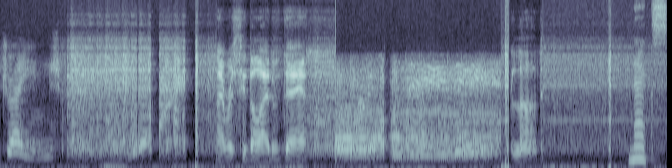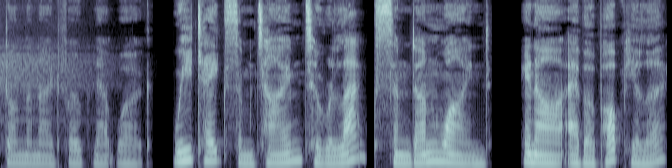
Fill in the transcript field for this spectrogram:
strange. Never see the light of day. Blood. Next on the Night Folk Network, we take some time to relax and unwind in our ever popular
